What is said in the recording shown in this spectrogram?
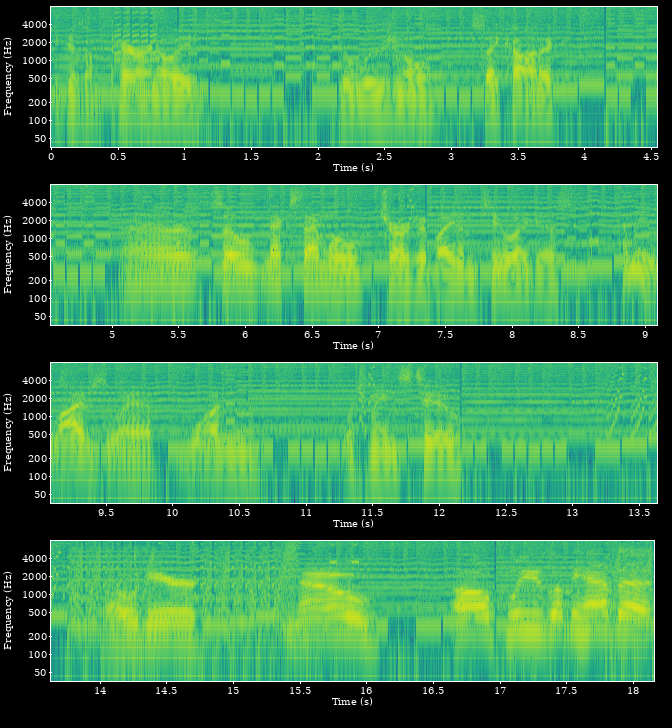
Because I'm paranoid, delusional, psychotic. Uh, so next time we'll charge up item 2, I guess. How many lives do I have? One, which means two. Oh dear. No! Oh, please let me have that!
